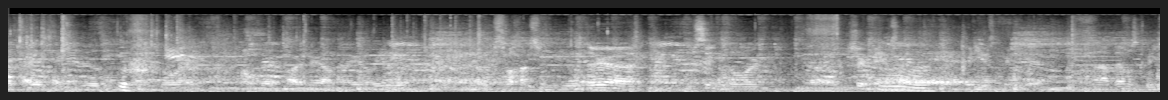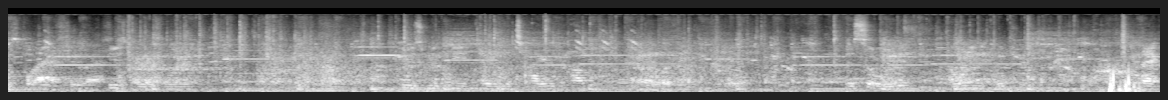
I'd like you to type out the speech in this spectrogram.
To. They're uh, they're sitting Thor. Uh, pretty good. Uh, that was pretty He was very Thor. He was so weird. I the picture. Back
